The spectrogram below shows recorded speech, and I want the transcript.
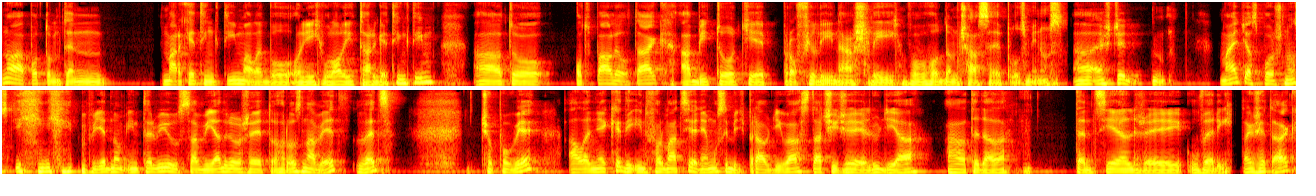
No a potom ten marketing team, alebo oni ich volali targeting team, a to odpálil tak, aby to tie profily našli vo vhodnom čase plus minus. A ešte majiteľ spoločnosti v jednom interviu sa vyjadril, že je to hrozná vec, vec čo povie, ale niekedy informácia nemusí byť pravdivá, stačí, že je ľudia a teda ten cieľ, že jej uverí. Takže tak,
